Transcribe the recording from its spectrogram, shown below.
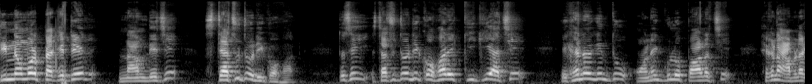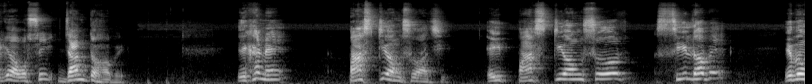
তিন নম্বর প্যাকেটের নাম দিয়েছে স্ট্যাচুটরি কভার তো সেই স্ট্যাচুটরি কভারে কী কী আছে? এখানেও কিন্তু অনেকগুলো পার্ট আছে, সেখানে আপনাকে অবশ্যই জানতে হবে। এখানে পাঁচটি অংশ আছে। এই পাঁচটি অংশর সিল হবে এবং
